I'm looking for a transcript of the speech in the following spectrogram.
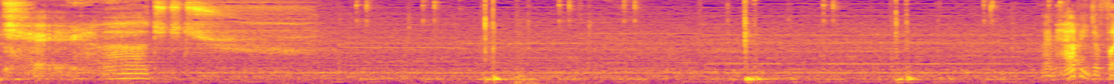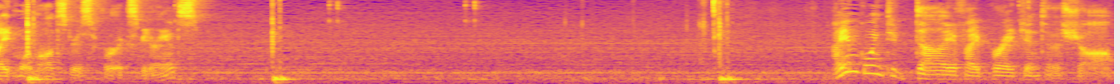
Okay. Uh, I'm happy to fight more monsters for experience. I am going to die if I break into the shop.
